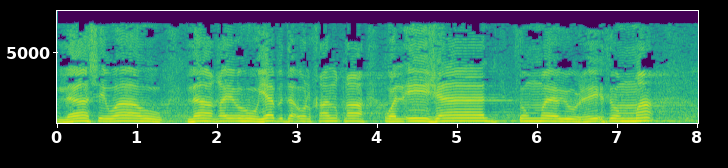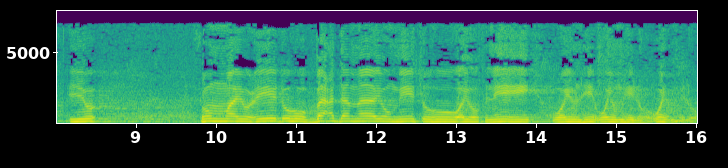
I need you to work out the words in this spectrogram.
لا سواه لا غيره يبدأ الخلق والإيجاد ثم يعيد ثم ثم يعيده بعدما يميته ويفنيه وينهي ويمهله ويمهله.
